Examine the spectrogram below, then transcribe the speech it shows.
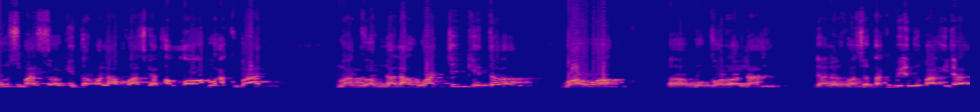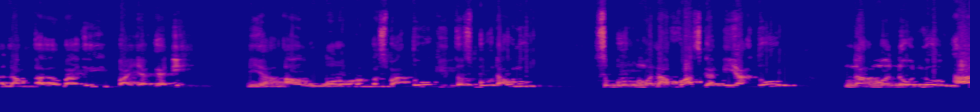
tu semasa kita melafazkan Allahu Akbar maka hendaklah wajib kita bawa uh, mukarana dalam fasa takbir itu bagi dalam uh, bagi bayangkan ni. Niat Allah sebab tu kita sebut dahulu. Sebut melafazkan niat tu nak menolong ha,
